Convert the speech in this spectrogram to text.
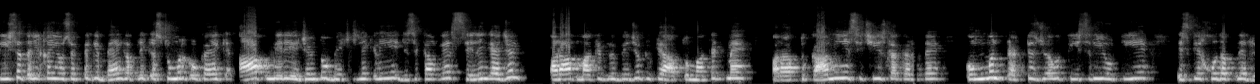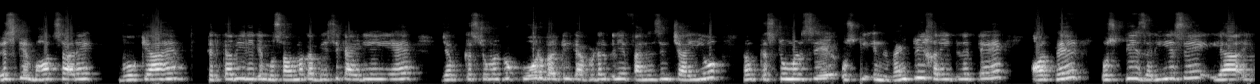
तीसरा तरीका ये हो सकता है कि बैंक अपने कस्टमर को कहे कि आप मेरे एजेंट को बेचने के लिए, जिसे काम कहें सेलिंग एजेंट और आप मार्केट में भेजो क्योंकि आप तो मार्केट में और आप तो काम ही इसी चीज़ का करते हैं। उमन प्रैक्टिस जो है वो तीसरी होती है। इसके खुद अपने रिस्क हैं बहुत सारे। वो क्या है? फिर कभी, लेकिन मुसावमा का बेसिक आइडिया ये है, जब कस्टमर को कोर वर्किंग कैपिटल के लिए फाइनेंसिंग चाहिए हो तो हम कस्टमर से उसकी इन्वेंट्री खरीद लेते हैं और फिर उसके ज़रिए से या एक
